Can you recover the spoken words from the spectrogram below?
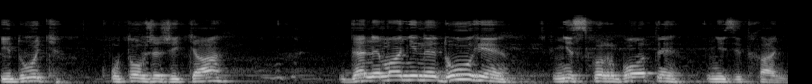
йдуть у то вже життя, де нема ні недуги, ні скорботи, ні зітхання.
